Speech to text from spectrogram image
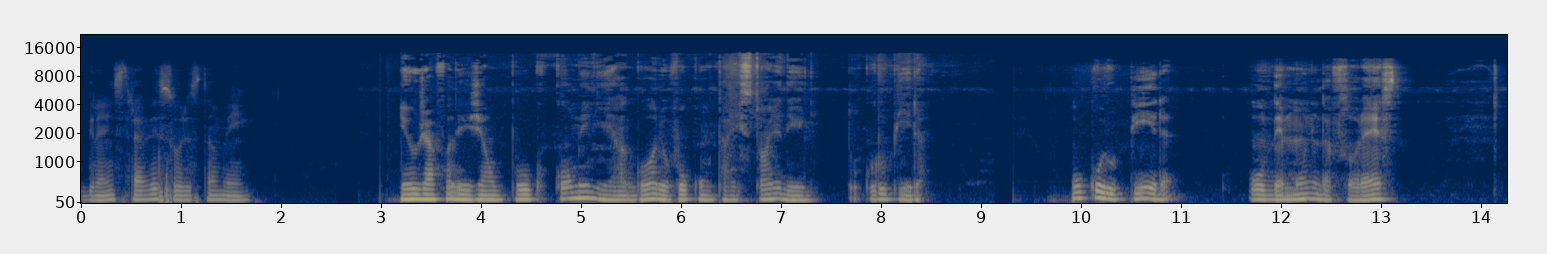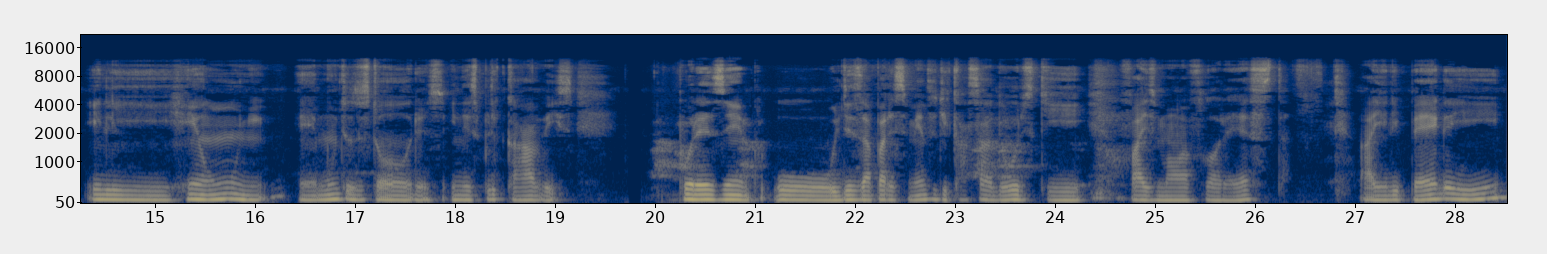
grandes travessuras também. Eu já falei já um pouco como ele é, agora eu vou contar a história dele, do Curupira. O Curupira, o demônio da floresta, ele reúne é, muitas histórias inexplicáveis. Por exemplo, o desaparecimento de caçadores que faz mal à floresta. Aí ele pega e,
